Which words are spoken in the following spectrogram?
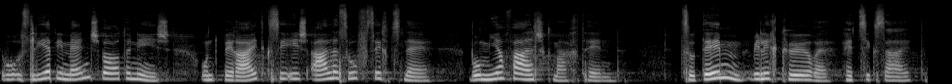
wo aus Liebe Mensch geworden ist und bereit war, alles auf sich zu nehmen, wo wir falsch gemacht haben. Zu dem will ich hören, hat sie gesagt.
